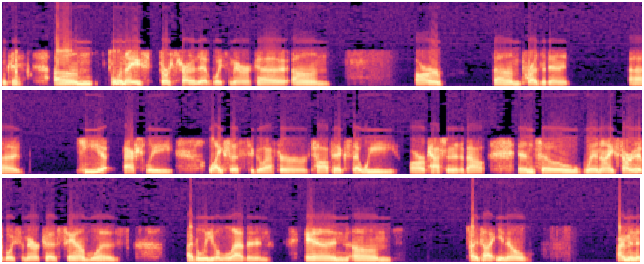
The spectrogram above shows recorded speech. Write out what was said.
Okay. Um, when I first started at Voice America, um, our um, president, uh, he actually likes us to go after topics that we are passionate about. And so when I started at Voice America, Sam was, I believe, 11. And um, I thought, you know, I'm gonna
